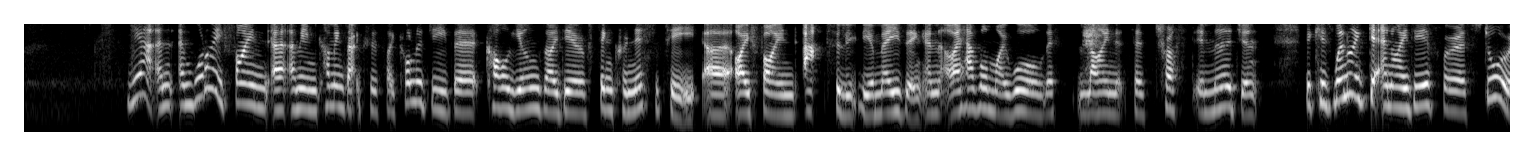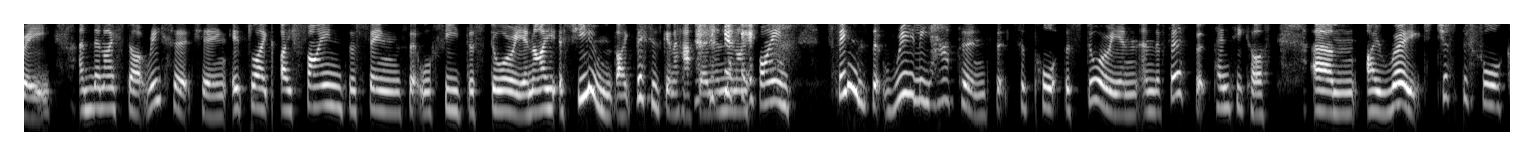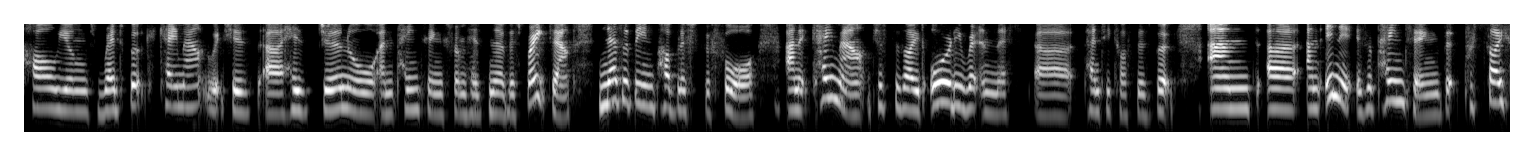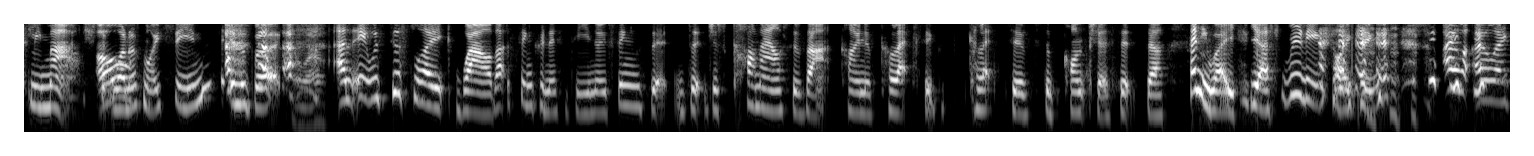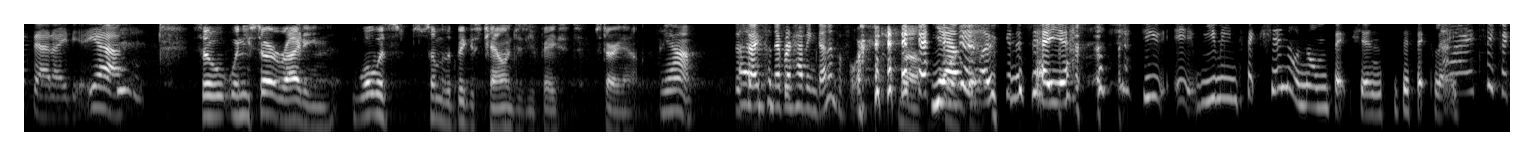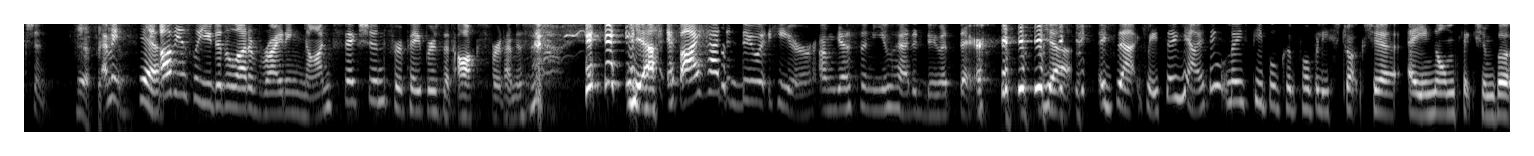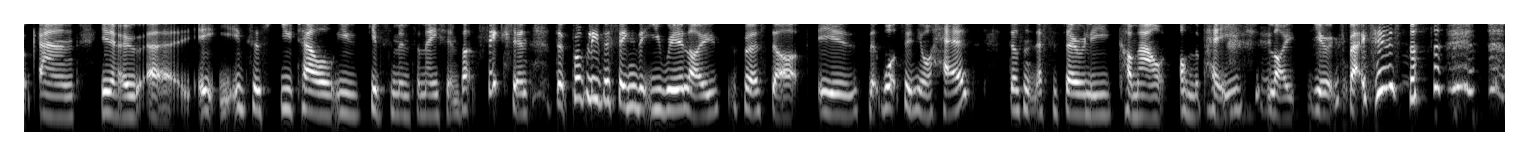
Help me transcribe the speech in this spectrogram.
yeah, and, and what I find, uh, I mean, coming back to psychology, the Carl Jung's idea of synchronicity, uh, I find absolutely amazing. And I have on my wall this line that says trust emergence, because when I get an idea for a story and then I start researching, it's like I find the things that will feed the story, and I assume like this is going to happen, and then I find things that really happened that support the story. And, and the first book, Pentecost, um, I wrote just before Carl Jung's Red Book came out, which is uh, his journal and paintings from his nervous breakdown, never been published before. And it came out just as I'd already written this uh, Pentecost, this book. And, uh, and in it is a painting that precisely matched oh. one of my scenes in the book. oh, wow. And it was just like, wow, that's synchronicity, you know, things that, that just come out of that kind of collective collective subconscious it's uh anyway yes really exciting I, I like that idea yeah so when you start writing what was some of the biggest challenges you faced starting out yeah besides uh, never having done it before. no, yeah, well, I was going to say, yeah. Do you you mean fiction or non-fiction specifically? Uh, I'd say fiction. Yeah, fiction. I mean, yeah. Obviously, you did a lot of writing nonfiction for papers at Oxford. I'm assuming. yeah. If I had to do it here, I'm guessing you had to do it there. yeah, exactly. So yeah, I think most people could probably structure a nonfiction book, and you know, uh, it, it's just you tell, you give some information. But fiction, that probably the thing that you realize first up is that what's in your head doesn't necessarily come out on the page like you expected.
